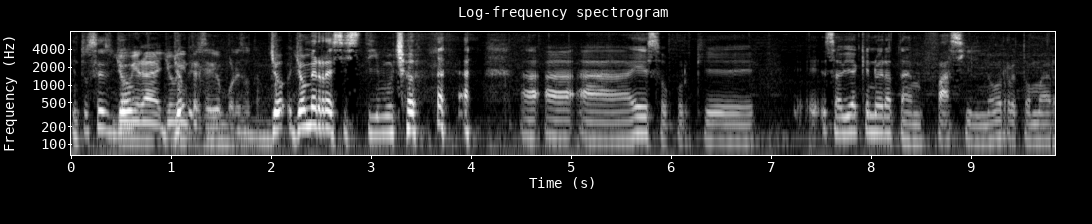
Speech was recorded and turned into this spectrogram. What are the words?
Entonces yo... Yo, yo, me intercedió por eso también. Yo, yo me resistí mucho a, eso porque sabía que no era tan fácil, ¿no? Retomar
